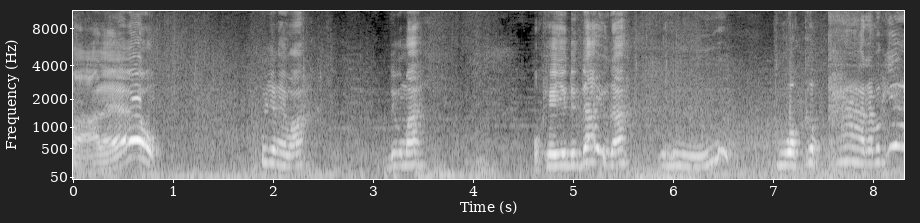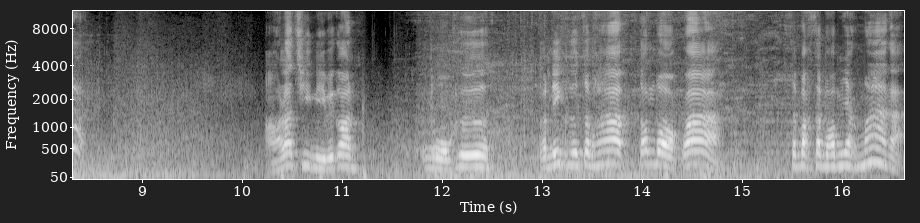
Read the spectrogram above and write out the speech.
มาแล้วพูดยังไงวะ ดึงมา โอเคยังดึงได้อยู่นะโอ้โหหัวเกือบขาดนะเมื่อกี้เอาละฉีกหนีไปก่อนโอ้โหคือ ตอนนี้คือสภาพต้องบอกว่าสะบักสะบอมอย่างมากอะ่ะ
